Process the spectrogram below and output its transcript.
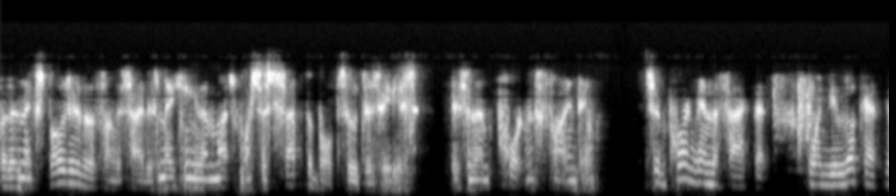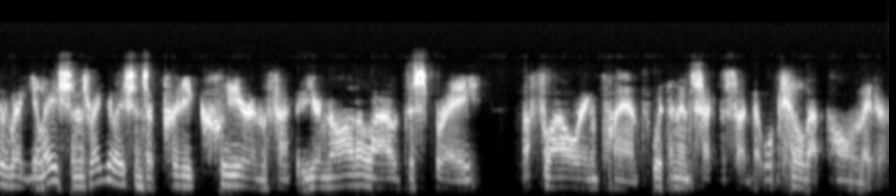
but an exposure to the fungicide is making them much more susceptible to disease. It's an important finding. It's important in the fact that when you look at the regulations, regulations are pretty clear in the fact that you're not allowed to spray a flowering plant with an insecticide that will kill that pollinator.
